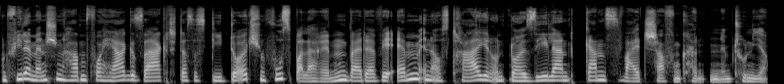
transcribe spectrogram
Und viele Menschen haben vorhergesagt, dass es die deutschen Fußballerinnen bei der WM in Australien und Neuseeland ganz weit schaffen könnten im Turnier.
